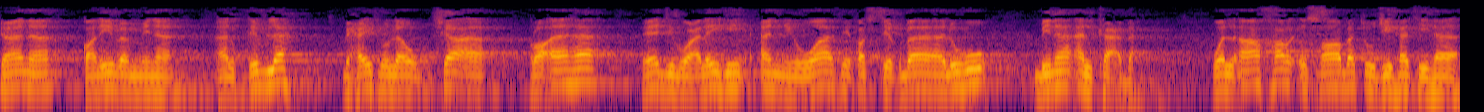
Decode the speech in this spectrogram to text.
كان قريبا من القبلة بحيث لو شاء رآها فيجب عليه أن يوافق استقباله بناء الكعبة. والآخر إصابة جهتها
